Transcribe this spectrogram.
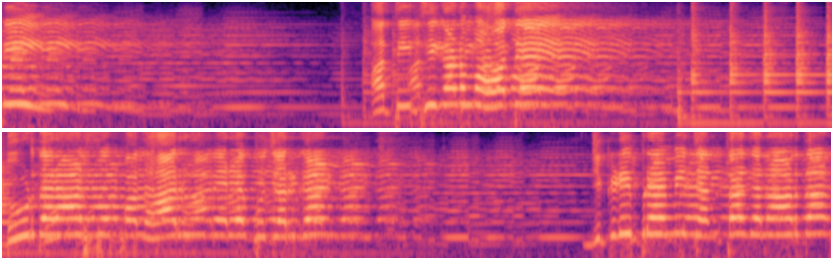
मंच अतिथिगण महोदय दूर दराज से पधार हुए मेरे बुजुर्गण जिकड़ी प्रेमी जनता जनार्दन,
